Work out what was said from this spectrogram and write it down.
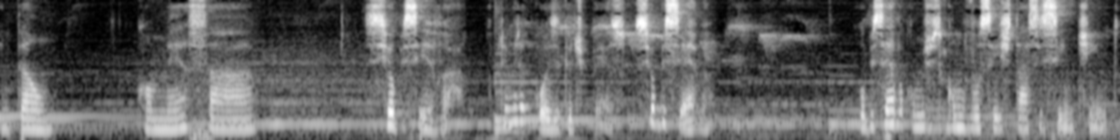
Então, começa a se observar. A primeira coisa que eu te peço, se observa. Observa como, como você está se sentindo.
